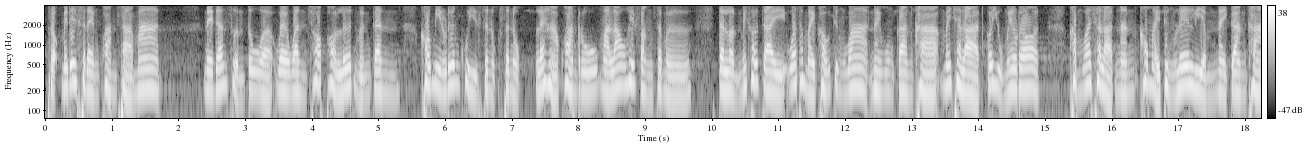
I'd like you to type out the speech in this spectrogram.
เพราะไม่ได้แสดงความสามารถ ในด้านส่วนตัวแวววันชอบพอเลิศเหมือนกัน เขามีเรื่องคุยสนุกสนุกและหาความรู้มาเล่าให้ฟังเสมอ แต่หล่อนไม่เข้าใจว่าทำไมเขาจึงว่าในวงการค้าไม่ฉลาดก็อยู่ไม่รอดคำว่าฉลาดนั้นเขาหมายถึงเล่ห์เหลี่ยมในการค้า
